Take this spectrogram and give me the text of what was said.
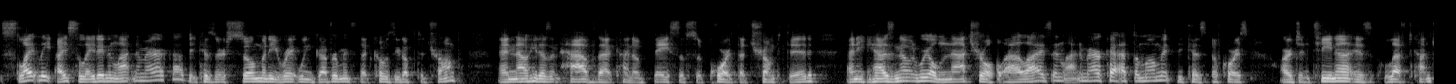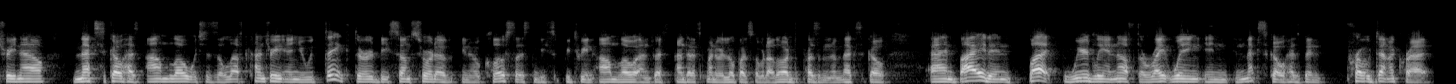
slightly isolated in Latin America because there's so many right-wing governments that cozied up to Trump, and now he doesn't have that kind of base of support that Trump did, and he has no real natural allies in Latin America at the moment because, of course, Argentina is left country now. Mexico has AMLO, which is a left country, and you would think there would be some sort of you know closeness between AMLO and Andrés Manuel López Obrador, the president of Mexico, and Biden. But weirdly enough, the right wing in, in Mexico has been pro Democrat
